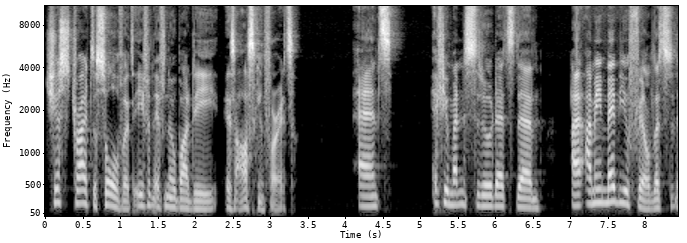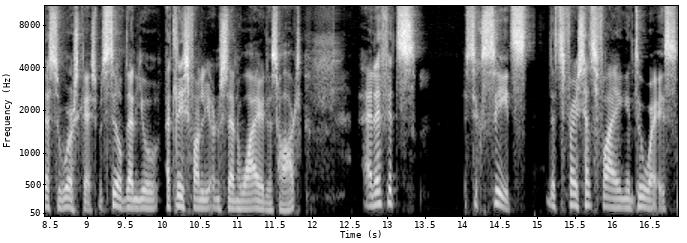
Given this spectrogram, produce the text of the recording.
just try to solve it, even if nobody is asking for it. And if you manage to do that, then I, I mean, maybe you fail. That's that's the worst case, but still, then you at least finally understand why it is hard. And if it succeeds, that's very satisfying in two ways.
